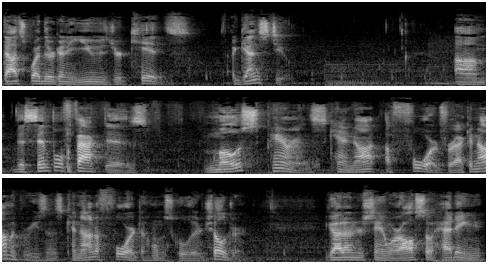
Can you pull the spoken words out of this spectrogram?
that's why they're going to use your kids against you. Um, the simple fact is most parents cannot afford, for economic reasons, cannot afford to homeschool their children. You got to understand we're also heading,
